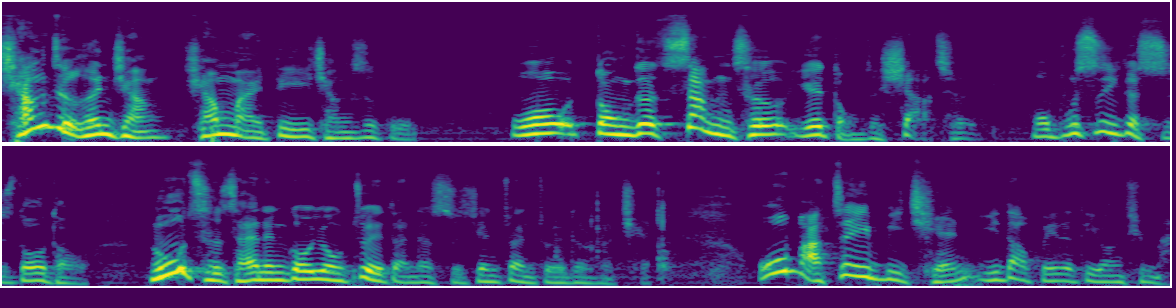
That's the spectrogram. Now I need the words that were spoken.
强者很强，强买第一强势股。我懂得上车，也懂得下车。我不是一个死多头，如此才能够用最短的时间赚最多的钱。我把这一笔钱移到别的地方去买，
